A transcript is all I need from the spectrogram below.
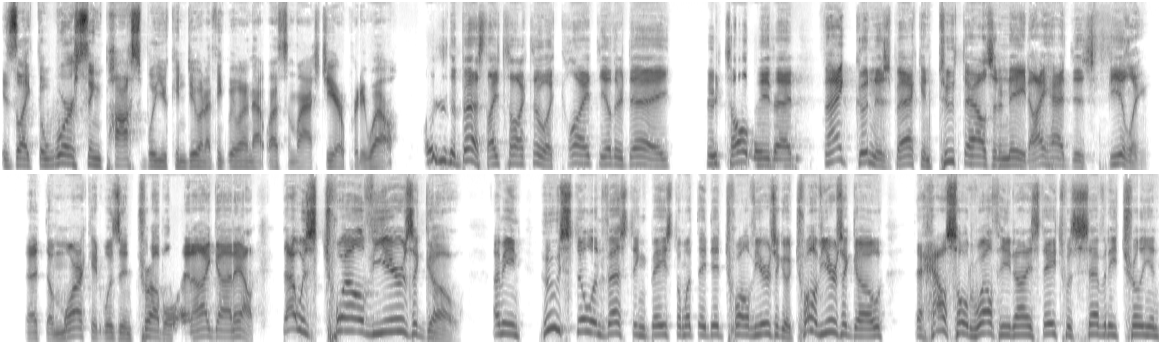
is like the worst thing possible you can do. And i think we learned that lesson last year pretty well. Those are the best. I talked to a client the other day who told me that thank goodness back in 2008 i had this feeling that the market was in trouble and i got out. That was 12 years ago. I mean who's still investing based on what they did 12 years ago? 12 years ago the household wealth of the United States was $70 trillion.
